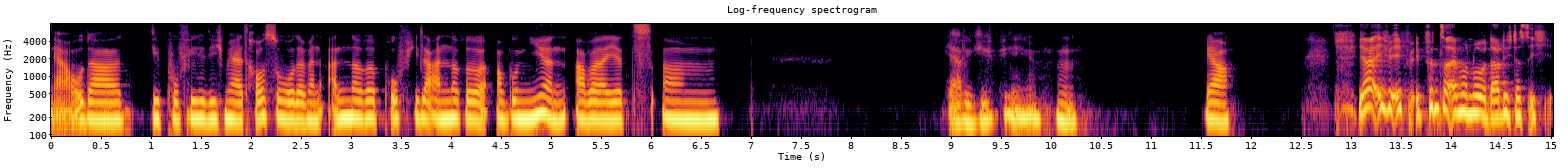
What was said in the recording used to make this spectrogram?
Ja, oder die Profile, die ich mir halt raussuche, oder wenn andere Profile andere abonnieren. Aber jetzt, ähm, ja, wie, wie, hm. Ja, Ja, ich, ich, ich finde es einfach nur dadurch, dass ich,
